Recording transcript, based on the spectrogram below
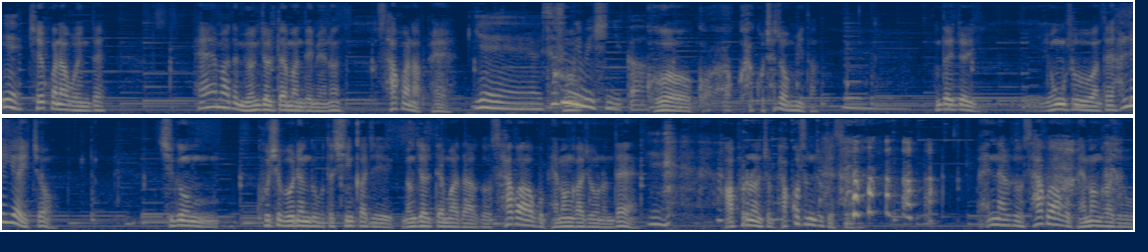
예. 체육관 하고 있는데 해마다 명절 때만 되면은 사관 앞에 예 스승님이시니까 그거, 그거 꼭 갖고 찾아옵니다. 음. 근데 이제 용수한테 할 얘기가 있죠. 지금 95년도부터 지금까지 명절 때마다 그 사과하고 배만 가져오는데 예. 앞으로는 좀 바꿨으면 좋겠어요. 맨날 그 사과하고 배만 가지고.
